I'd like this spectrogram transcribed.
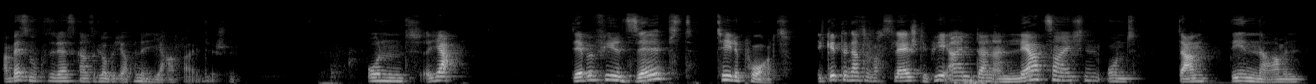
Am besten funktioniert das Ganze, glaube ich, auch in der Java Edition. Und äh, ja, der Befehl selbst Teleport. Ihr gebt dann ganz einfach slash tp ein, dann ein Leerzeichen und dann den Namen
